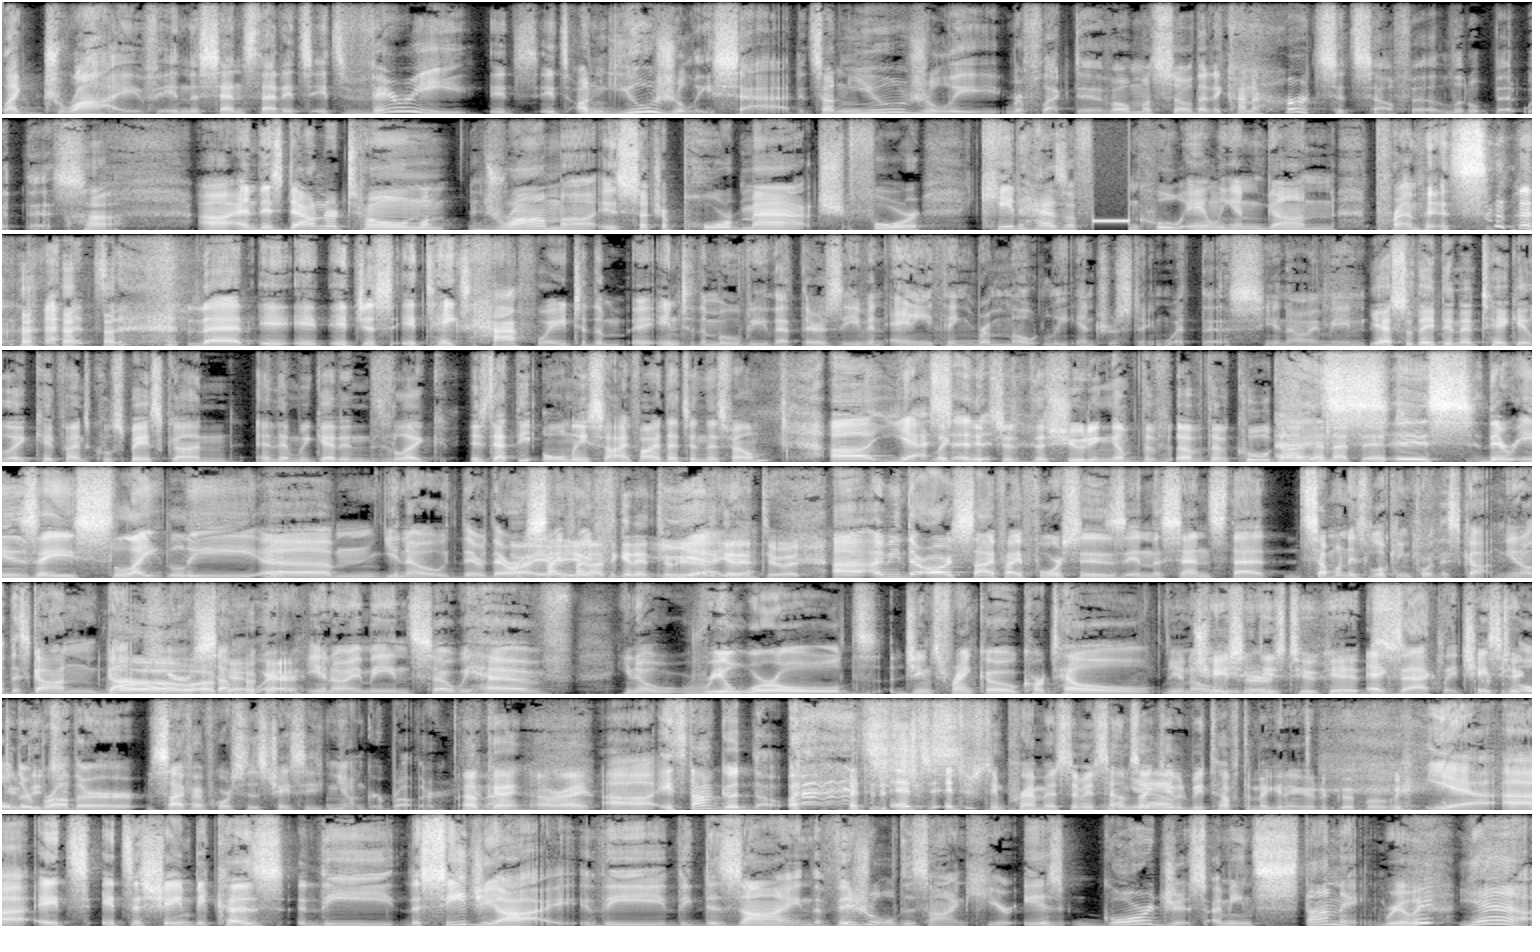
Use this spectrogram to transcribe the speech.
like drive in the sense that it's it's very it's it's unusually sad. It's unusually reflective almost so that it kind of hurts itself a little bit with this. Huh. uh, and this downer tone drama is such a poor match for kid has a fing cool alien gun premise that, that it, it, it just it takes halfway to the into the movie that there's even anything remotely interesting with this you know what i mean Yeah, so they didn't take it like kid finds cool space gun, and then we get into like, is that the only sci-fi that's in this film? uh yes Like and- it's just the shooting of the of the cool gun, and that's it. there is a slightly, um, you know, there there are right, yeah, sci-fi. you don't have to get into it. You have to get into it. Uh, I mean, there are sci-fi forces in the sense that someone is looking for this gun. You know, this gun got Oh, here okay, somewhere. okay. You know what I mean? So we have. You know, real world James Franco cartel. You know, Chasing leader. these two kids. exactly chasing older the two- brother. Sci-fi forces chasing younger brother. you Okay, know? all right. Uh, it's not good though. It's, It's it's just- an interesting premise. I mean, it sounds like it would be tough to make it into a good movie. yeah, uh, it's it's a shame because the the CGI, the the design, the visual design here is gorgeous. I mean, stunning. really? Yeah.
